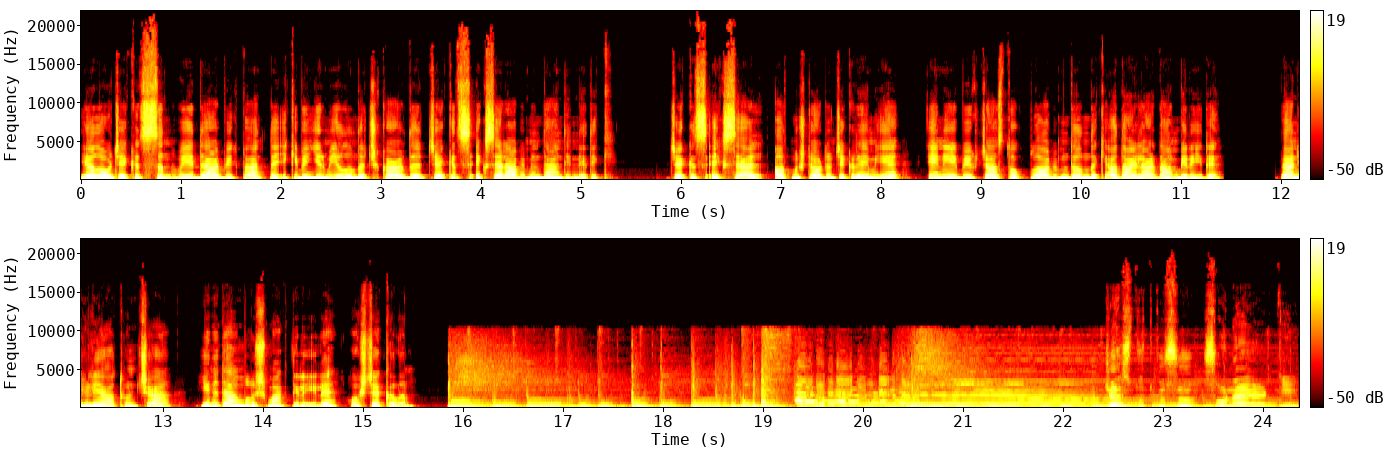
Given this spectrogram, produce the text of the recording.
Yellow Jackets'ın We There Big Band'le 2020 yılında çıkardığı Jackets Excel albümünden dinledik. Jackets Excel 64. Grammy'ye en iyi büyük caz toplu albüm dalındaki adaylardan biriydi. Ben Hülya Tunça, yeniden buluşmak dileğiyle, hoşçakalın. Caz tutkusu sona erdi.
